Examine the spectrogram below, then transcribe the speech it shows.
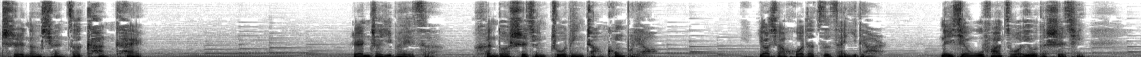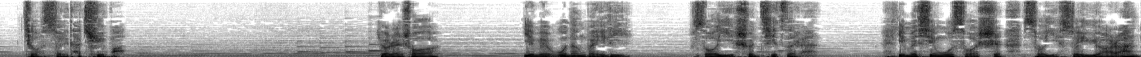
只能选择看开。人这一辈子，很多事情注定掌控不了，要想活得自在一点儿，那些无法左右的事情，就随他去吧。有人说，因为无能为力，所以顺其自然；因为心无所事，所以随遇而安。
